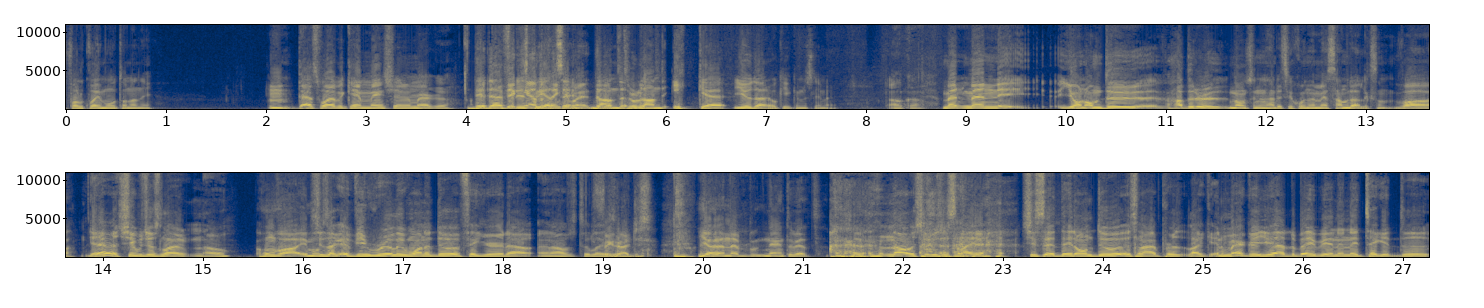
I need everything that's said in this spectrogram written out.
folk var emot onani. That's why it became mainstream in America. Det är därför Det det, spred sig Det bland, bland icke-judar och icke-muslimer. Okay. Men, men John, om du, hade du någonsin den här diskussionen med Sandra liksom? Var, Yeah, she was just like, no. Hon var emot She's like, if you really want to do it, figure it out. And I was too lazy. Figure out, just, gör den när, när jag inte vet. no, she was just like, she said they don't do it. It's not like in America. You have the baby and then they take it to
